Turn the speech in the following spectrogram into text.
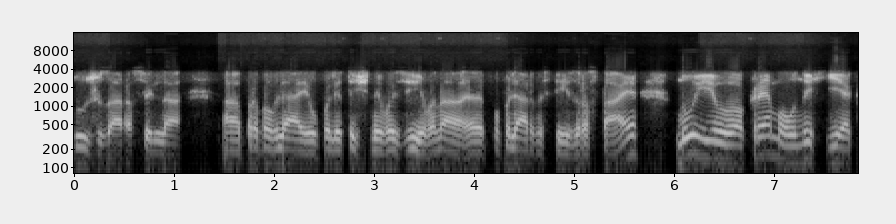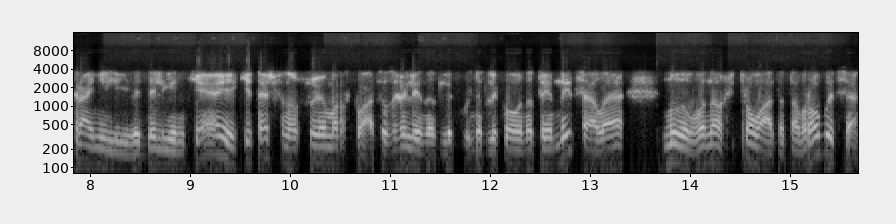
дуже зараз сильно е, прибавляє у політичній вазі, вона е, популярності і зростає. Ну і окремо у них є крайні ліві делінки, які теж фінансує Москва. Це взагалі не для не для кого не таємниця, але ну воно хитрувато там робиться.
